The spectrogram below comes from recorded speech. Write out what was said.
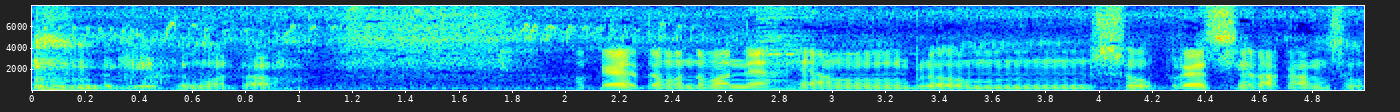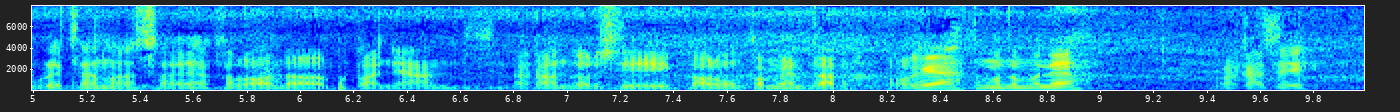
begitu motor. Oke teman-teman ya yang belum subscribe silahkan subscribe channel saya. Kalau ada pertanyaan silahkan tulis di kolom komentar. Oke teman-teman ya terima kasih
